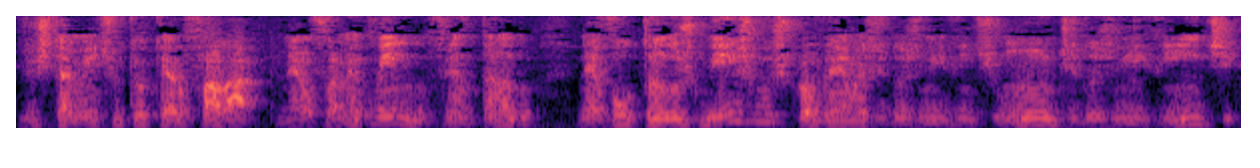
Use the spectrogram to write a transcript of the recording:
justamente o que eu quero falar. Né? O Flamengo vem enfrentando, né, voltando os mesmos problemas de 2021, de 2020,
